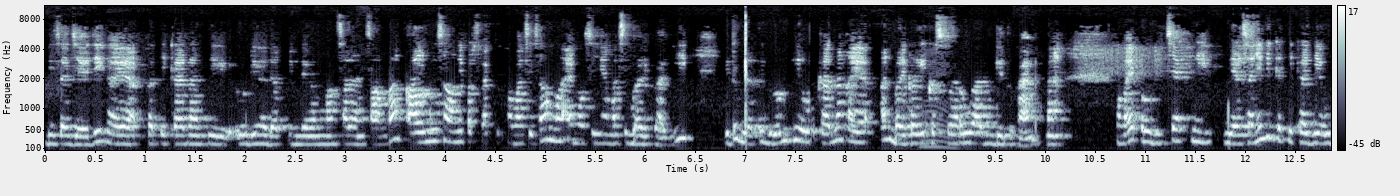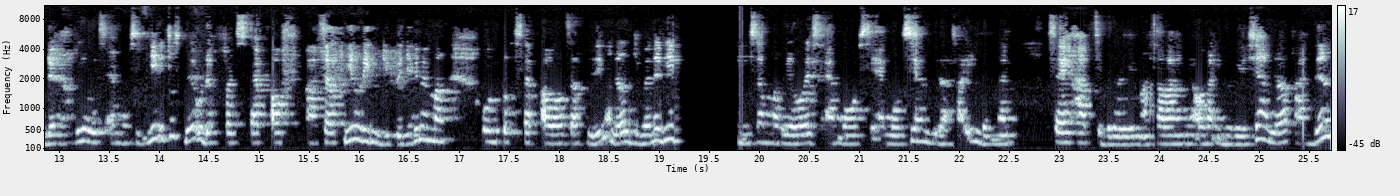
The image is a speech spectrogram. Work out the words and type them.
bisa jadi kayak ketika nanti lu dihadapin dengan masalah yang sama kalau misalnya perspektifnya masih sama emosinya masih balik lagi itu berarti belum heal. Karena kayak kan balik lagi ke square one gitu kan. Nah makanya perlu dicek nih. Biasanya nih ketika dia udah rilis emosinya itu sebenarnya udah first step of uh, self healing gitu. Jadi memang untuk step awal self healing adalah gimana dia bisa merilis emosi-emosi yang dirasain dengan sehat sebenarnya. Masalahnya orang Indonesia adalah kadang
